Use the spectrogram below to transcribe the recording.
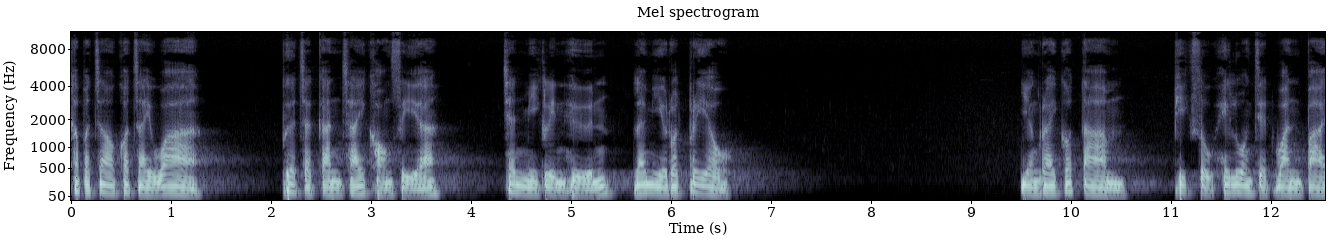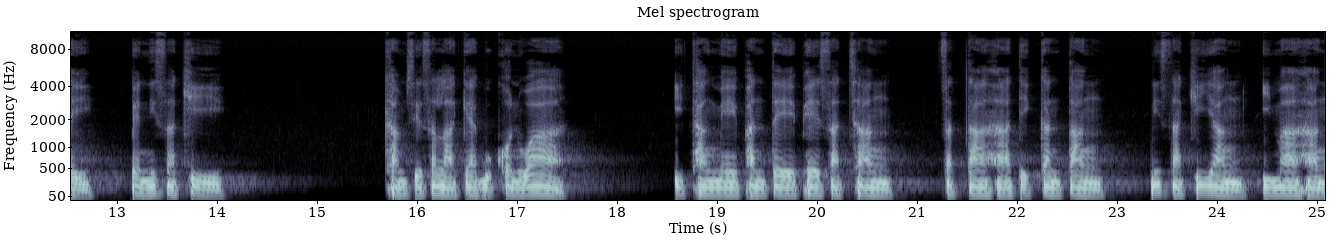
ข้าพเจ้าเข้าใจว่า เพื่อจะกันใช้ของเสีย เช่นมีกลิ่นหืนและมีรสเปรี้ยว อย่างไรก็ตาม ภิกษุให้ล่วงเจ็ดวันไป เป็นนิสักีคำเสียสละแก่บุคคลว่า อิทังเมพันเตเพสัชชัง สัตตาหาติกันตัง นิสักิยัง อิมาหัง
